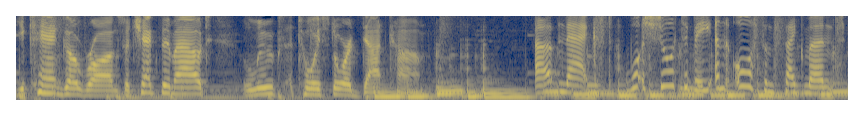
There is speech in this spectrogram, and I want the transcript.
you can't go wrong. So check them out, lukestoystore.com. Up next, what's sure to be an awesome segment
